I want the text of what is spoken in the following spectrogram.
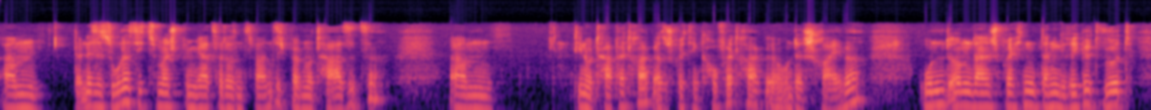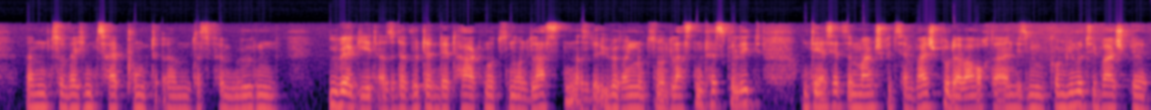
Ähm, dann ist es so, dass ich zum Beispiel im Jahr 2020 beim Notar sitze, ähm, den Notarvertrag, also sprich den Kaufvertrag, äh, unterschreibe und ähm, da entsprechend dann geregelt wird, ähm, zu welchem Zeitpunkt ähm, das Vermögen übergeht. Also da wird dann der Tag Nutzen und Lasten, also der Übergang Nutzen und Lasten festgelegt. Und der ist jetzt in meinem speziellen Beispiel, oder war auch da in diesem Community-Beispiel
